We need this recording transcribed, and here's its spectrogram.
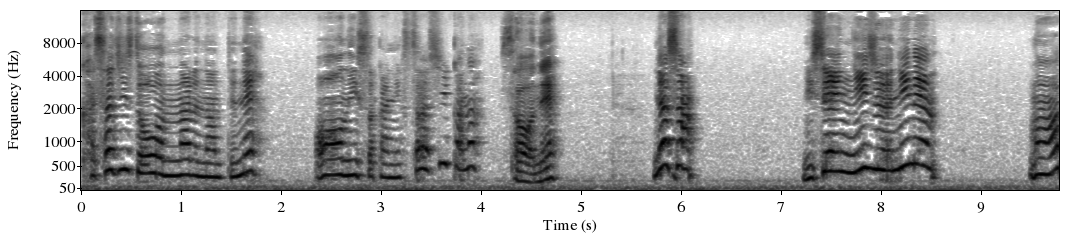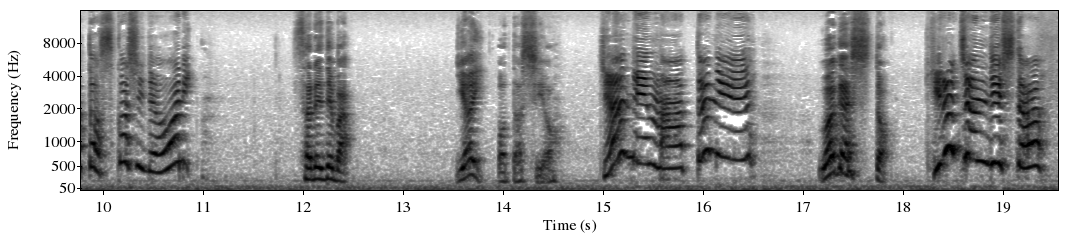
笠地蔵になるなんてね、大晦日にふさわしいかな。そうね。皆さん、2022年、まああと少しで終わり。それでは、良いお年を。じゃあね、またね。和菓子と、キラちゃんでした。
